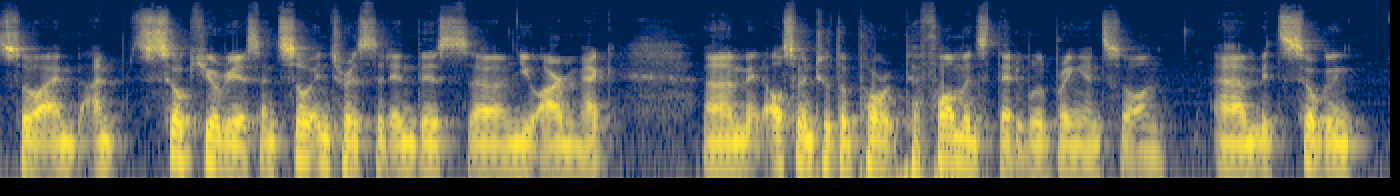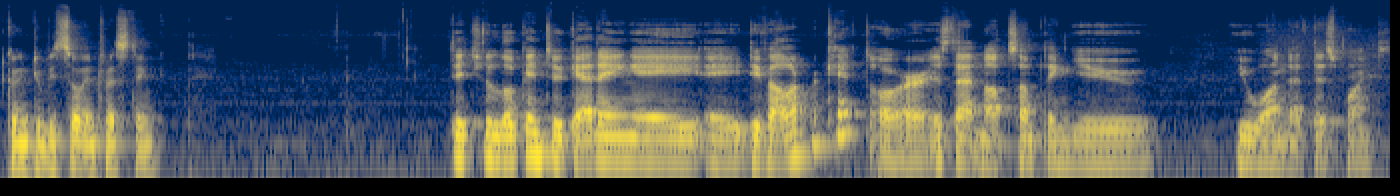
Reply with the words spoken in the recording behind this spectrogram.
So I'm I'm so curious and so interested in this uh, new ARM Mac, um, and also into the performance that it will bring and so on. Um, it's so going going to be so interesting. Did you look into getting a, a developer kit, or is that not something you you want at this point?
